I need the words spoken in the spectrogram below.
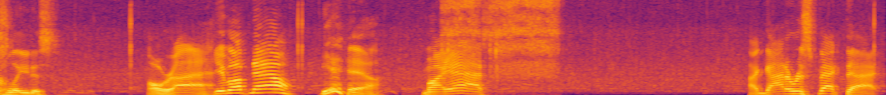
Cletus. All right. Give up now? Yeah. My ass. I gotta respect that.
